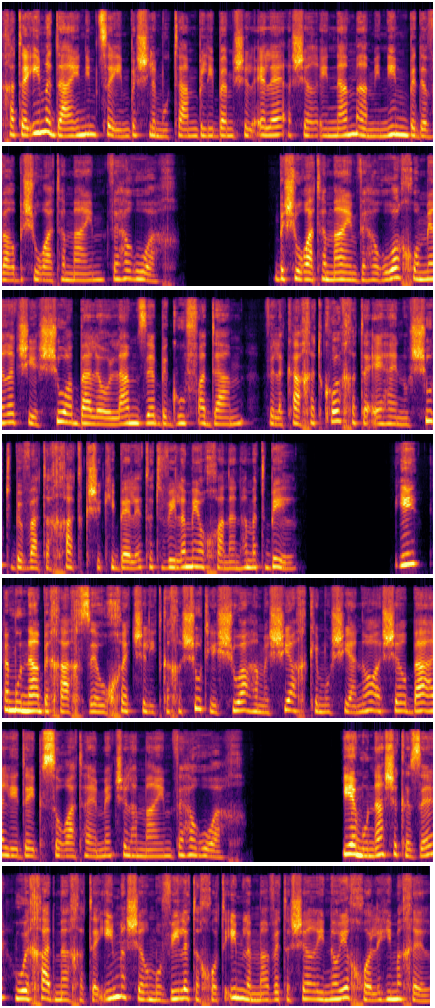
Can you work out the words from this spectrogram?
חטאים עדיין נמצאים בשלמותם בליבם של אלה אשר אינם מאמינים בדבר בשורת המים והרוח. בשורת המים והרוח אומרת שישוע בא לעולם זה בגוף אדם, ולקח את כל חטאי האנושות בבת אחת כשקיבל את הטבילה מיוחנן המטביל. אי אמונה בכך זהו חטא של התכחשות לישוע המשיח כמושיענו אשר בא על ידי בשורת האמת של המים והרוח. אי אמונה שכזה הוא אחד מהחטאים אשר מוביל את החוטאים למוות אשר אינו יכול להימחל.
